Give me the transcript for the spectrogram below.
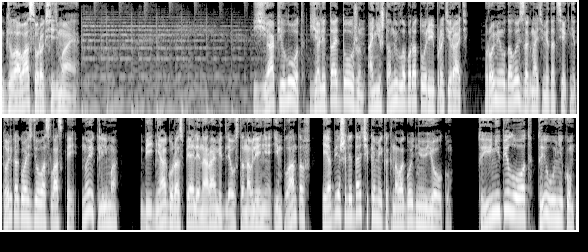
Глава 47 «Я пилот, я летать должен, а не штаны в лаборатории протирать». Роме удалось загнать в медотсек не только Гвоздева с Лаской, но и Клима. Беднягу распяли на раме для установления имплантов и обвешали датчиками, как новогоднюю елку. «Ты не пилот, ты уникум.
